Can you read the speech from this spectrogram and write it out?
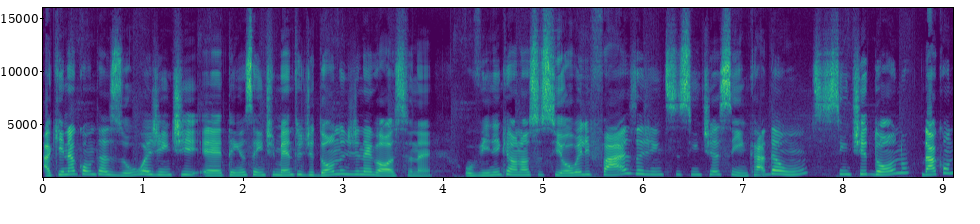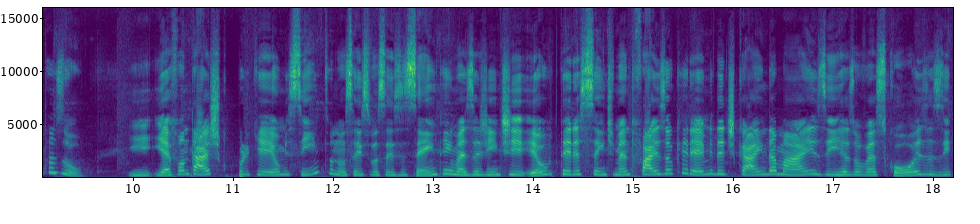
Aqui na Conta Azul, a gente é, tem o sentimento de dono de negócio, né? O Vini, que é o nosso CEO, ele faz a gente se sentir assim, cada um se sentir dono da conta azul. E, e, é fantástico porque eu me sinto, não sei se vocês se sentem, mas a gente, eu ter esse sentimento faz eu querer me dedicar ainda mais e resolver as coisas e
